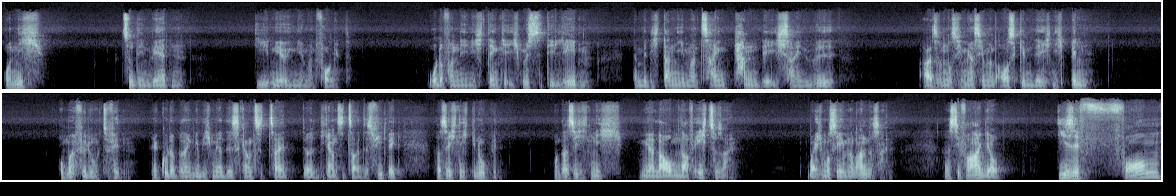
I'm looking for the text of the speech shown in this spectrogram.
und nicht zu den Werten, die mir irgendjemand vorgibt oder von denen ich denke, ich müsste die leben, damit ich dann jemand sein kann, der ich sein will. Also muss ich mir als jemand ausgeben, der ich nicht bin, um Erfüllung zu finden. Ja gut, aber dann gebe ich mir das ganze Zeit, die ganze Zeit das Feedback, dass ich nicht genug bin und dass ich nicht mir erlauben darf, ich zu sein. Weil ich muss jemand anders sein. Dann ist die Frage, ob diese Form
